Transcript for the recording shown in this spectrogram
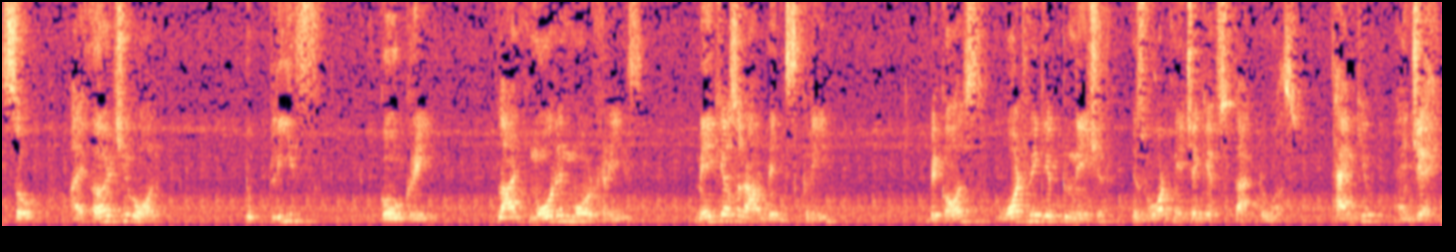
So, I urge you all to please go green, plant more and more trees, make your surroundings green because what we give to nature is what nature gives back to us. Thank you and Jai.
